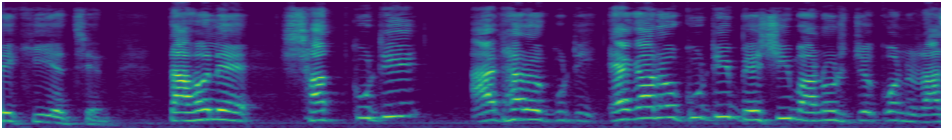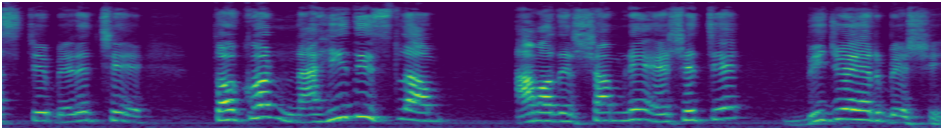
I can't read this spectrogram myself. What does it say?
দেখিয়েছেন। তাহলে সাত কোটি, আঠারো কোটি, এগারো কোটি বেশি মানুষ যখন রাষ্ট্রে বেড়েছে, তখন নাহিদ ইসলাম আমাদের সামনে এসেছে বিজয়ের বেশে।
